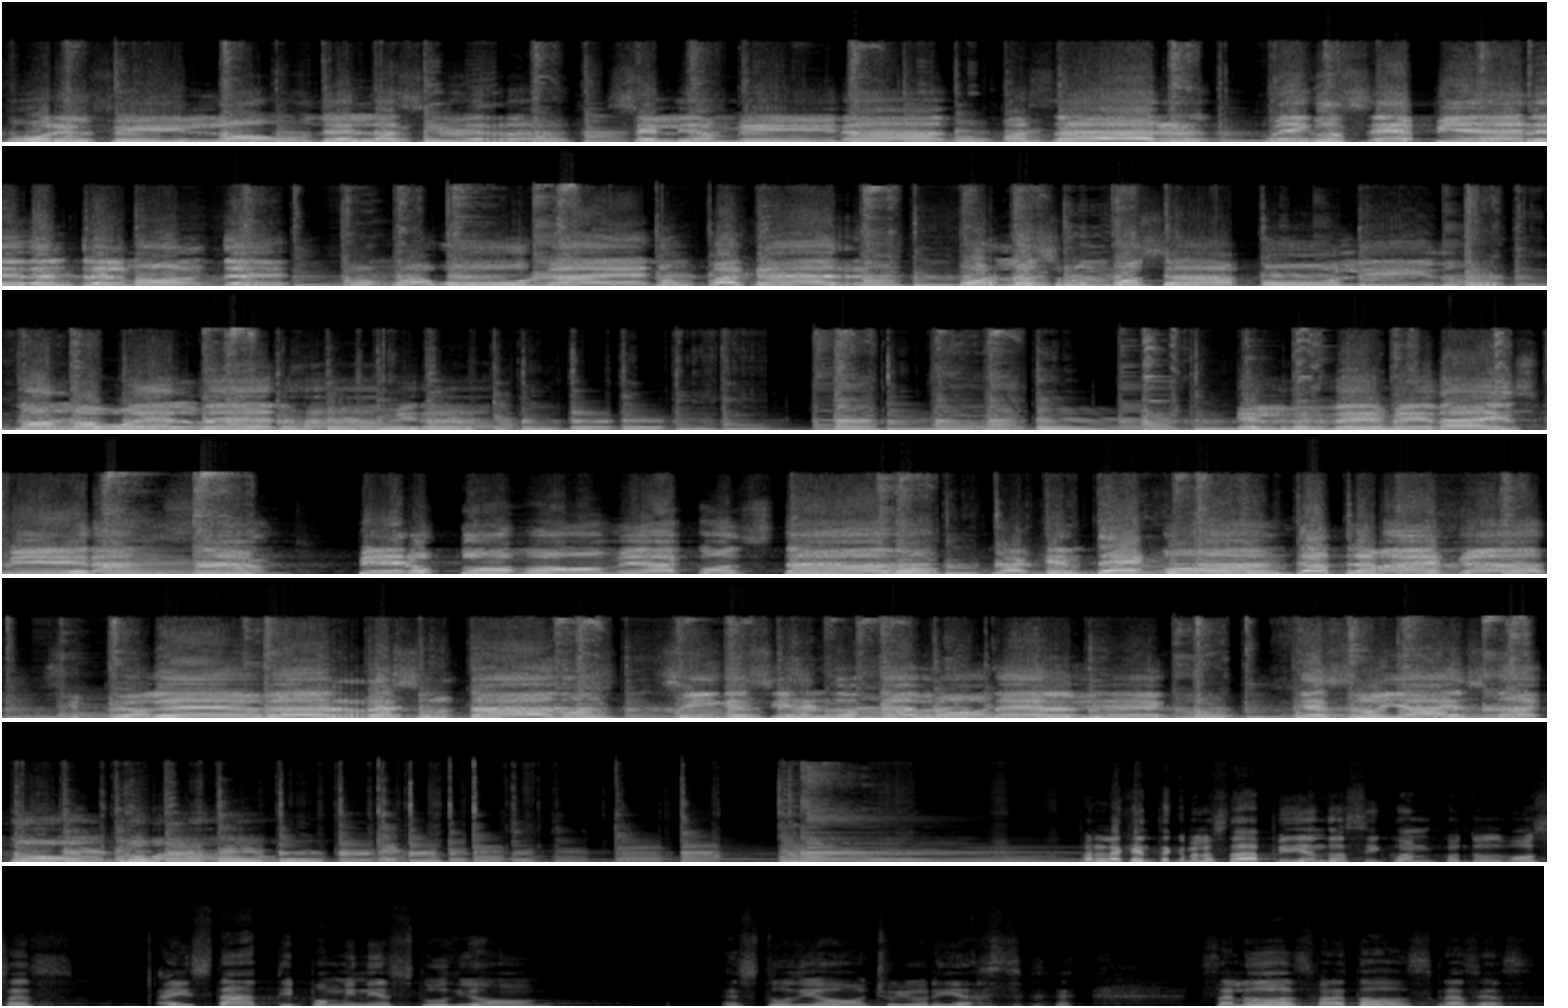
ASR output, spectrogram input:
Por el filo de la sierra se le ha mirado pasar, verde me da esperanza, pero como me ha costado, la gente cuando trabaja siempre ha de ver resultados. Sigue siendo cabrón el viejo, y eso ya está comprobado. Para la gente que me lo estaba pidiendo así con, con dos voces, ahí está, tipo mini estudio, estudio Chuyurías. Saludos para todos, gracias.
